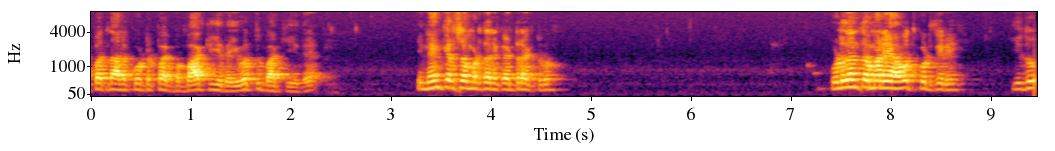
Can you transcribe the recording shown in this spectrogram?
ಇಪ್ಪತ್ನಾಲ್ಕು ಕೋಟಿ ರೂಪಾಯಿ ಬಾಕಿ ಇದೆ, ಇವತ್ತು ಬಾಕಿ ಇದೆ. ಇನ್ನು ಹೆಂಗೆ ಕೆಲಸ ಮಾಡ್ತಾನೆ ಕಾಂಟ್ರಾಕ್ಟ್ರು ಉಳಿದಂಥ ಮನೆ ಯಾವತ್ತು ಕೊಡ್ತೀರಿ? ಇದು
